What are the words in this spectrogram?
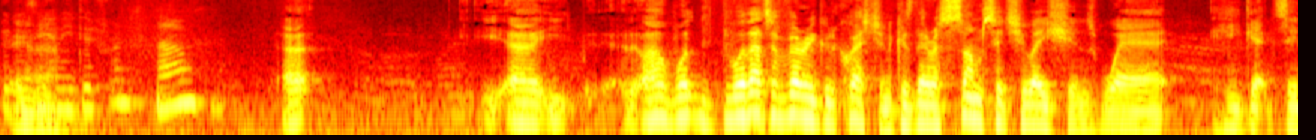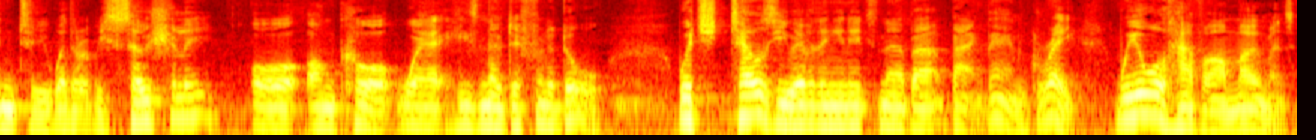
but you is he know. any different now? Uh, uh, well, well, that's a very good question because there are some situations where he gets into, whether it be socially or on court, where he's no different at all. Which tells you everything you need to know about back then. Great. We all have our moments,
